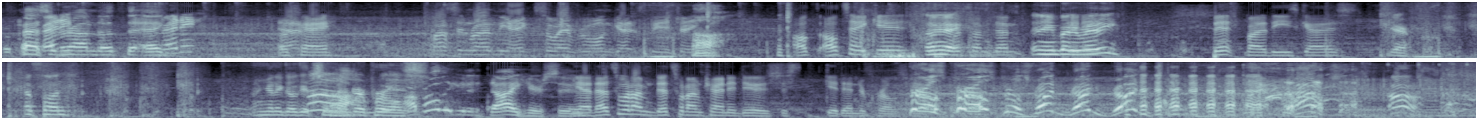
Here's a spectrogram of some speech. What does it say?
We're passing Ready? around the, the egg. ready? Okay, Passing around the egg so everyone gets the achievement. Ah, I'll I'll take it. Okay. Once I'm done Anybody ready? bit by these guys. Here. Have fun. I'm gonna go get some Oh, pearls. I'm probably gonna die here soon. Yeah, that's what I'm that's what I'm trying to do is just get ender pearls. Pearls, pearls, pearls! Run, run, run! Oh.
